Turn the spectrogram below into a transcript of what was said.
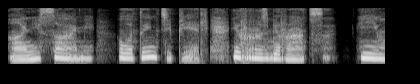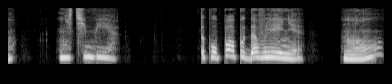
а они сами. Вот им теперь и разбираться. Им, не тебе. Так у папы давление. «Ну,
